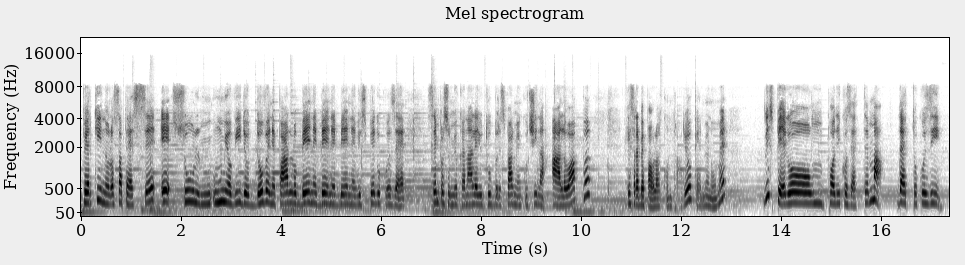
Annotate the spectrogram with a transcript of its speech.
per chi non lo sapesse, è su un mio video dove ne parlo bene, bene, bene, vi spiego cos'è, sempre sul mio canale YouTube Risparmio in Cucina Aloap, che sarebbe Paola al contrario, che è il mio nome. Vi spiego un po' di cosette, ma detto così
